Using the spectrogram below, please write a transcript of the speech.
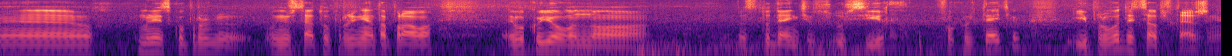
е, Хмельницького університету управління та права, евакуйовано студентів з усіх факультетів і проводиться обстеження.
